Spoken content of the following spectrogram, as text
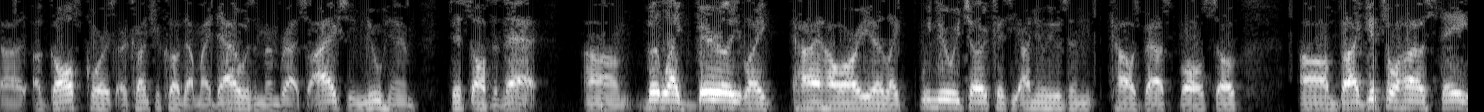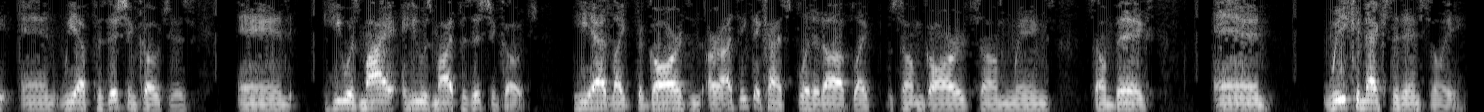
uh, a golf course or country club that my dad was a member at, so I actually knew him just off of that. Um, but like barely like hi, how are you? Like we knew each other because I knew he was in college basketball. So, um, but I get to Ohio State and we have position coaches, and he was my he was my position coach. He had like the guards, and or I think they kind of split it up, like some guards, some wings, some bigs, and we connected instantly.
